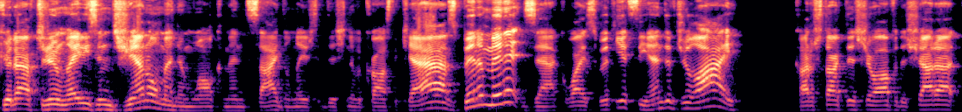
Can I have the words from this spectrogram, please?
Good afternoon, ladies and gentlemen, and welcome inside the latest edition of Across the Cavs. Been a minute. Zach Weiss with you. It's the end of July. Got to start this show off with a shout out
